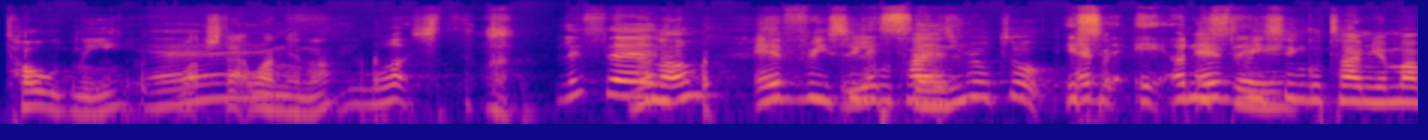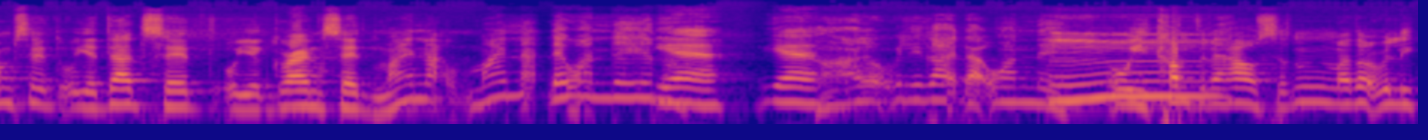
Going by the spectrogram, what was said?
told me, watch that one, you know. Watch. Listen. No, no. Every single time, it's real talk. It's- every, it- every single time your mum said, or your dad said, or your grand said, mind that, mind that there one day, you know. Yeah. "Oh, Yeah. I don't really like that one day. Or you come to the house, mm, I don't really.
